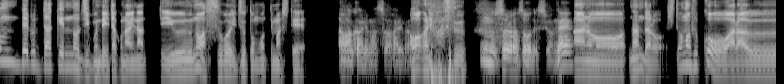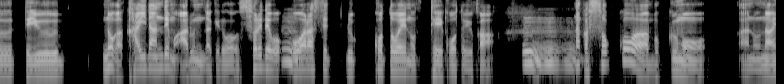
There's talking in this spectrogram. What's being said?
んでるだけの自分でいたくないなっていうのはすごいずっと思ってまして、あわかりますわかります。わかります？うん、それはそうですよね。あのなんだろう、人の不幸を笑うっていうのが階段でもあるんだけど、それでおうん。終わらせることへの抵抗というか、うんうんうん。なんかそこは僕もあのな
